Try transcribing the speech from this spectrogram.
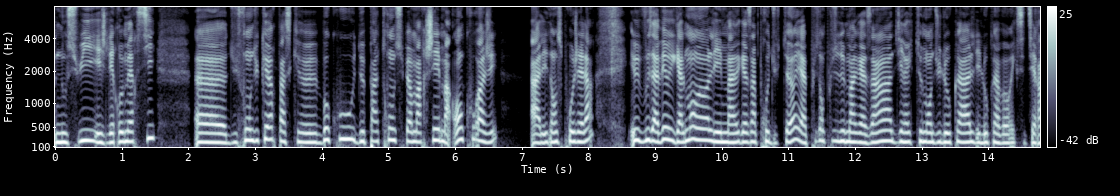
nous suit et je les remercie. du fond du cœur parce que beaucoup de patrons de supermarchés m'ont encouragé à aller dans ce projet-là. Et vous avez également hein, les magasins producteurs. Il y a de plus en plus de magasins directement du local, des locavores, etc.,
